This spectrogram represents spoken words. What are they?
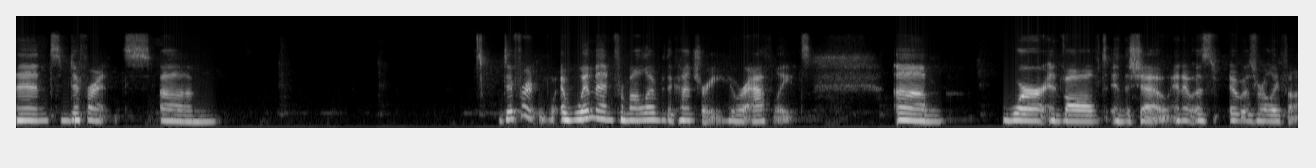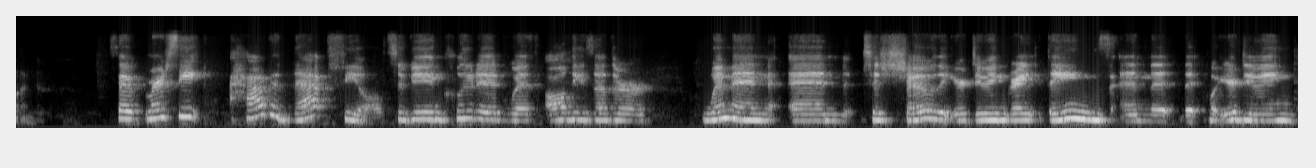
and some different um, different women from all over the country who were athletes um, were involved in the show, and it was it was really fun. So, Mercy, how did that feel to be included with all these other women and to show that you're doing great things and that, that what you're doing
